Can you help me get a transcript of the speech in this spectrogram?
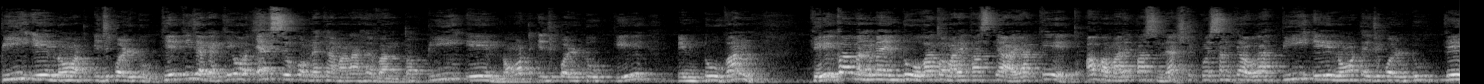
P A not is equal to K की जगह के और एक्स को हमने क्या माना है वन। तो P A not is equal to K into one K का वन में इंटू होगा तो हमारे पास क्या आया? के तो अब हमारे पास नेक्स्ट इक्वेशन क्या होगा? P A not is equal to K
